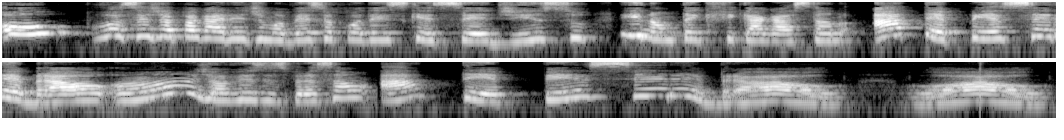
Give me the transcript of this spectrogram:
ou você já pagaria de uma vez para poder esquecer disso e não ter que ficar gastando ATP cerebral. Ah, já ouviu essa expressão? ATP cerebral. Uau!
